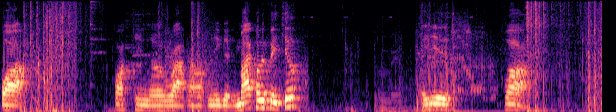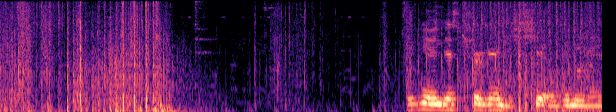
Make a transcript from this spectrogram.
fuck. Fucking little rat house nigga. You might come for you kill? Come here. I hear fuck. Again, just triggering the shit over me, man.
